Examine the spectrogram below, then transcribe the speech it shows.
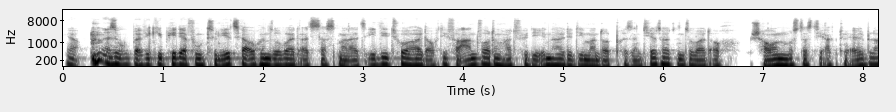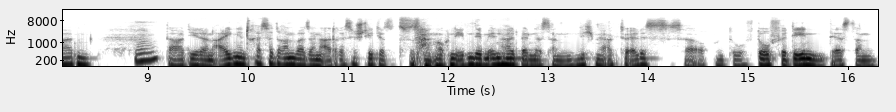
ja. Also gut, bei Wikipedia funktioniert es ja auch insoweit, als dass man als Editor halt auch die Verantwortung hat für die Inhalte, die man dort präsentiert hat, insoweit auch schauen muss, dass die aktuell bleiben. Mhm. Da hat jeder ein Eigeninteresse dran, weil seine Adresse steht ja sozusagen auch neben dem Inhalt. Wenn das dann nicht mehr aktuell ist, ist es ja auch doof, doof für den, der es dann,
